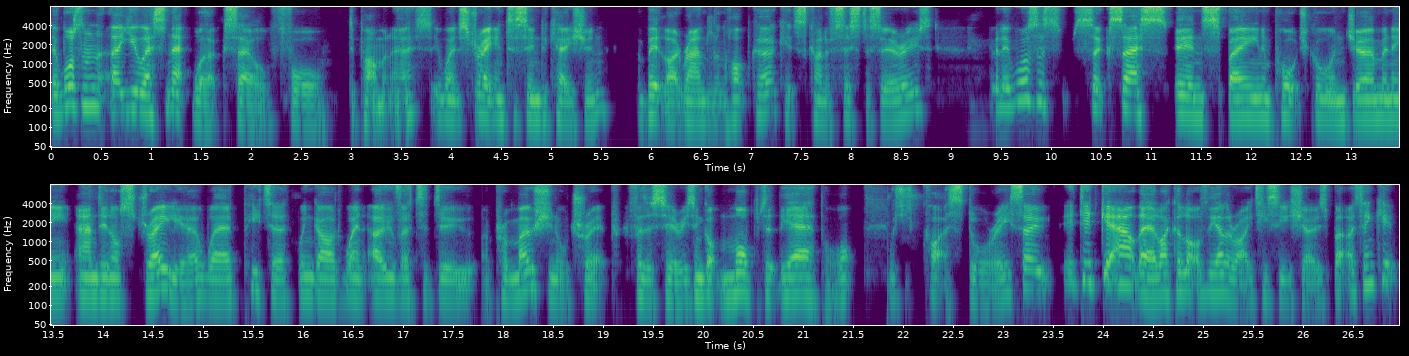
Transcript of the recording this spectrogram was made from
There wasn't a US network sale for Department S. It went straight into syndication, a bit like Randall and Hopkirk, its kind of sister series. But it was a success in Spain and Portugal and Germany and in Australia, where Peter Wyngarde went over to do a promotional trip for the series and got mobbed at the airport, which is quite a story. So it did get out there like a lot of the other ITC shows, but I think it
